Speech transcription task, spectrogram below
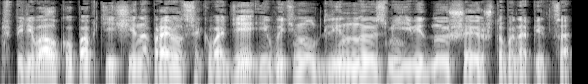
в перевалку по птичьи направился к воде и вытянул длинную змеевидную шею, чтобы напиться.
